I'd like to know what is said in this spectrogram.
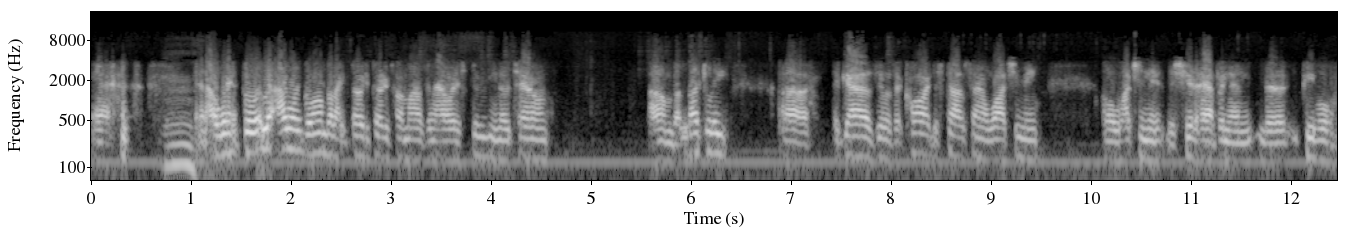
And, and I went through it. I wasn't going by like 30, 35 miles an hour. It's through, you know, town. Um, but luckily, uh, the guys, there was a car at the stop sign watching me, or watching the, the shit happen, and the people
